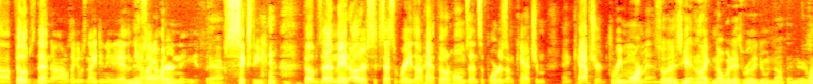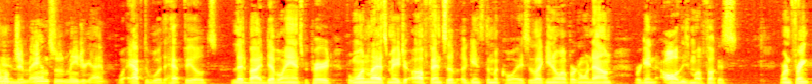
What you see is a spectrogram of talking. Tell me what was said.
Uh, Phillips then, I don't think it was 1988, it was like No. 160. Phillips then made other successive raids on Hatfield homes and supporters and catch him and captured three more men. So they're just getting like nobody is really doing nothing. They're oh, getting- Jim Vance was a major guy. Well, afterward, the Hatfields, led by Devil Anse, prepared for one last major offensive against the McCoys. So, like, you know, what? if we're going down, we're getting all these motherfuckers. When Frank,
